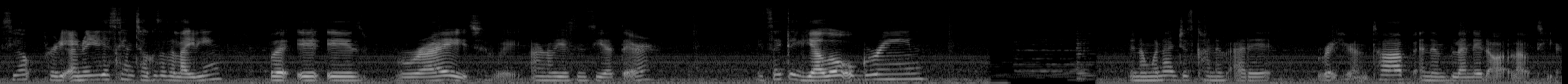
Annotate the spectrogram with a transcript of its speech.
see how pretty I know you guys can't tell because of the lighting but it is Right. Wait, I don't know if you guys can see that there. It's like a yellow green. And I'm gonna just kind of add it right here on top and then blend it all out here.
